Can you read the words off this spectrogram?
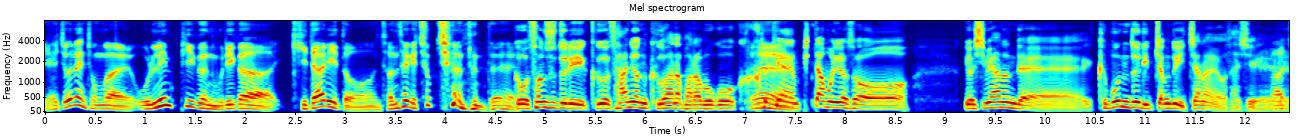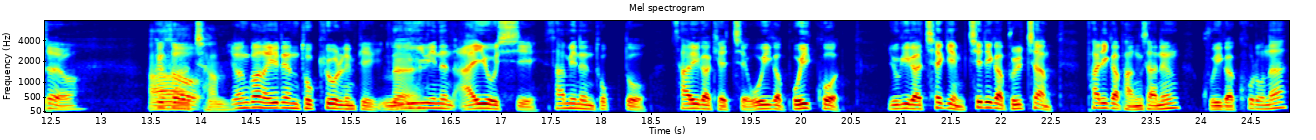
예전엔 정말 올림픽은 우리가 기다리던 전 세계 축제였는데 그 선수들이 그 4년 그거 하나 바라보고 그렇게 네. 피땀 흘려서 열심히 하는데 그분들 입장도 있잖아요, 사실. 맞아요. 아, 그래서 참. 연관어 1위는 도쿄올림픽, 네. 2위는 IOC, 3위는 독도, 4위가 개최, 5위가 보이콧, 6위가 책임, 7위가 불참, 8위가 방사능, 9위가 코로나,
